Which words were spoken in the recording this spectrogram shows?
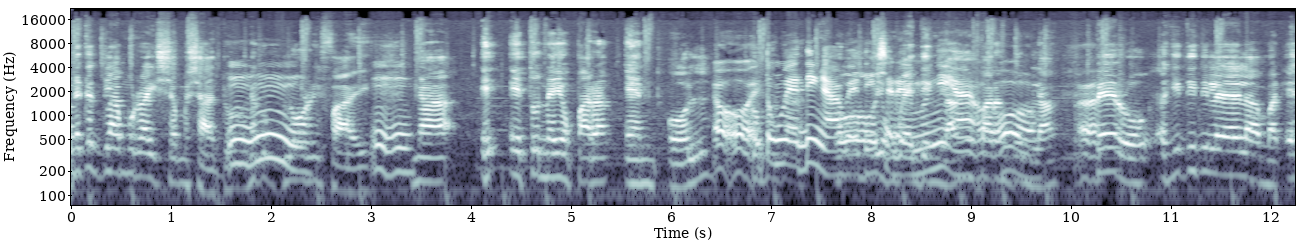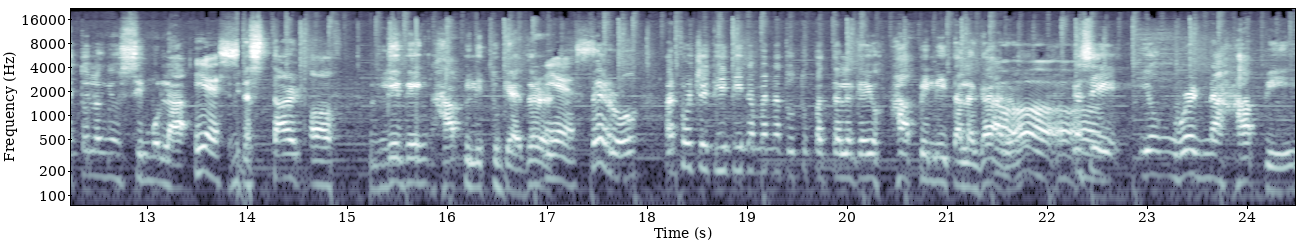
Nag-glamorize siya masyado. Nag-glorify na ito na yung parang end all. Oo, itong wedding, ah, Oo, wedding yung ceremony, wedding lang, ah, yung parang oo. doon lang. Ah. Pero, ang hindi nila nalalaman, ito lang yung simula Yes. the start of living happily together. Yes. Pero, unfortunately, hindi naman natutupad talaga yung happily talaga. Oo, no? oo, Kasi yung word na happy,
